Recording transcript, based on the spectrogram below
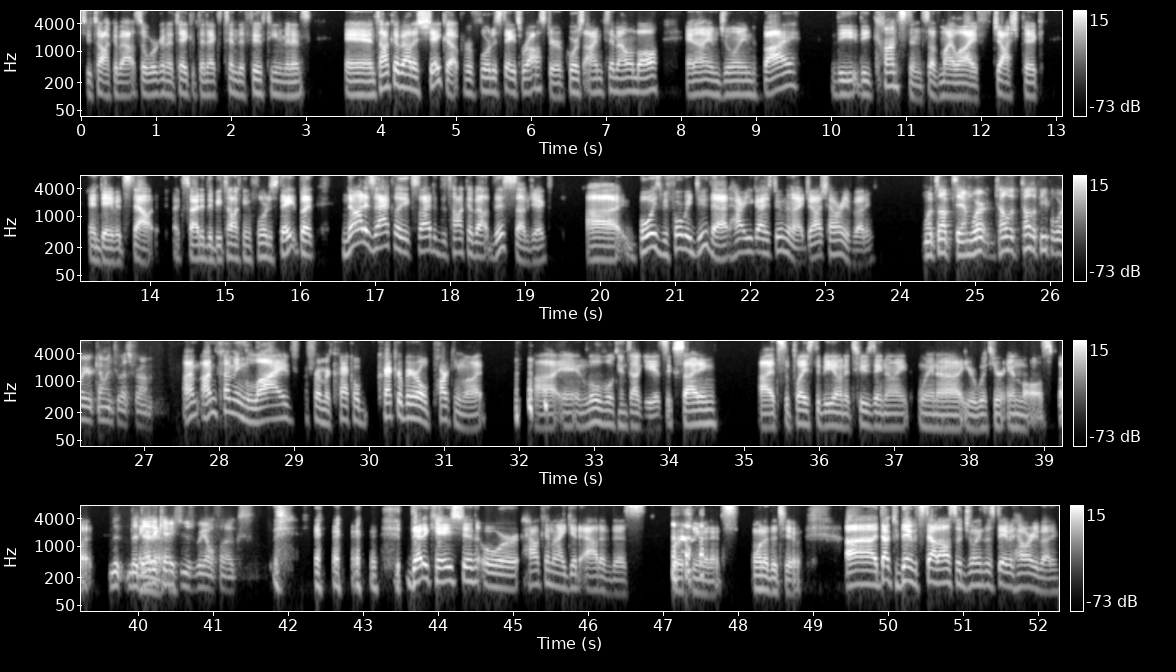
to talk about. So we're going to take the next 10 to 15 minutes and talk about a shakeup for Florida State's roster. Of course, I'm Tim Allenball, and I am joined by the the constants of my life, Josh Pick and David Stout. Excited to be talking Florida State, but not exactly excited to talk about this subject. Uh, boys, before we do that, how are you guys doing tonight? Josh, how are you, buddy? What's up, Tim? Where tell tell the people where you're coming to us from. I'm I'm coming live from a Cracker Cracker Barrel parking lot uh, in Louisville, Kentucky. It's exciting. Uh, it's the place to be on a Tuesday night when uh, you're with your in-laws. But the, the dedication is real, folks. dedication, or how can I get out of this for a few minutes? One of the two. Uh, Dr. David Stout also joins us. David, how are you, buddy?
